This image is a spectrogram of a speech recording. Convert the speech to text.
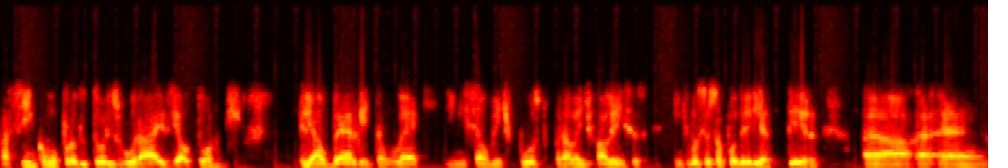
assim como produtores rurais e autônomos. Ele alberga, então, um leque, inicialmente posto para a lei de falências, em que você só poderia ter uh,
